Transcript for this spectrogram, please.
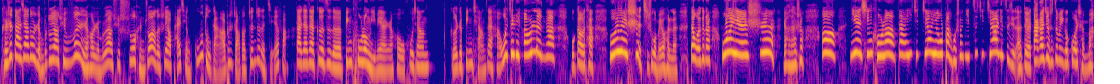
可是大家都忍不住要去问，然后忍不住要去说。很重要的是要排遣孤独感，而不是找到真正的解法。大家在各自的冰窟窿里面，然后互相。隔着冰墙在喊，我这里好冷啊！我告诉他，我也是。其实我没有很冷，但我跟他，我也是。然后他说，哦，你也辛苦了，大家一起加油吧。我说，你自己加你自己的。啊对，大概就是这么一个过程吧。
